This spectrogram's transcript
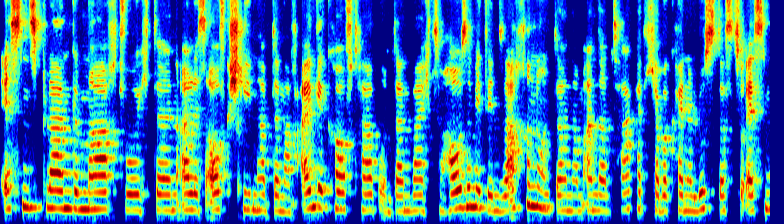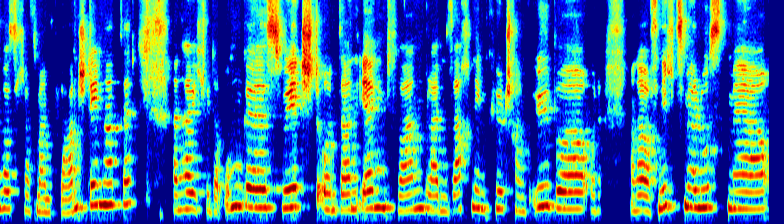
Essensplan gemacht, wo ich dann alles aufgeschrieben habe, danach eingekauft habe und dann war ich zu Hause mit den Sachen und dann am anderen Tag hatte ich aber keine Lust, das zu essen, was ich auf meinem Plan stehen hatte. Dann habe ich wieder umgeswitcht und dann irgendwann bleiben Sachen im Kühlschrank über oder man hat auf nichts mehr Lust mehr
